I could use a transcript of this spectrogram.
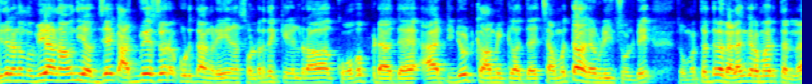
இதில் நம்ம வியானா வந்து எஃப்ஜேக்கு அட்வைஸராக கொடுத்தாங்கடே நான் சொல்கிறத கேள்றா கோவப்படாத ஆட்டிடியூட் காமிக்காத சமத்தார் அப்படின்னு சொல்லிட்டு. ஸோ மொத்தத்தில் விளங்குற மாதிரி தெரில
